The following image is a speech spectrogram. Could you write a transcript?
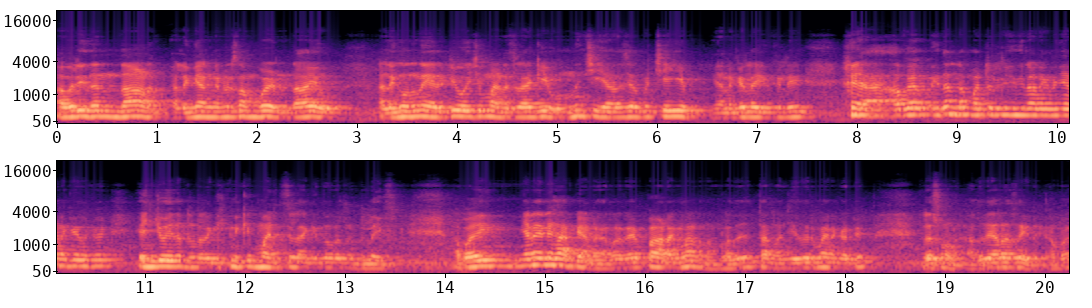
അവരിതെന്താണ് അല്ലെങ്കിൽ അങ്ങനെ ഒരു സംഭവം ഉണ്ടായോ അല്ലെങ്കിൽ ഒന്ന് നേരിട്ട് ചോദിച്ച് മനസ്സിലാക്കി ഒന്നും ചെയ്യാതെ ചിലപ്പോൾ ചെയ്യും. ഞാനൊക്കെ ലൈഫിൽ അവ ഇതല്ല മറ്റൊരു രീതിയിലാണെങ്കിൽ ഞാനൊക്കെ ഇതൊക്കെ എൻജോയ് ചെയ്തിട്ടുണ്ട്. അല്ലെങ്കിൽ എനിക്ക് മനസ്സിലാക്കി തന്നിട്ടുണ്ട് ലൈഫ് അപ്പോൾ ഞാൻ അതിൽ ഹാപ്പിയാണ് കാരണം ഒരേ പാഠങ്ങളാണ്. നമ്മളത് തരണം ചെയ്ത് വരുമ്പോൾ അതിനെക്കാട്ടും രസമാണ്. അത് വേറെ സൈഡ് അപ്പോൾ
